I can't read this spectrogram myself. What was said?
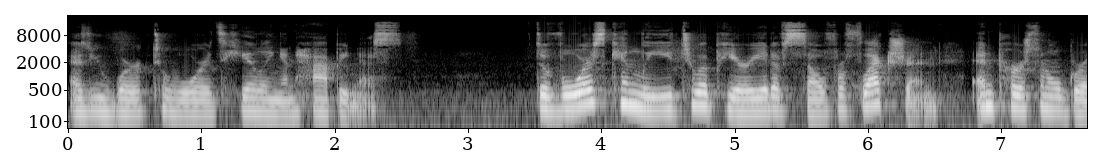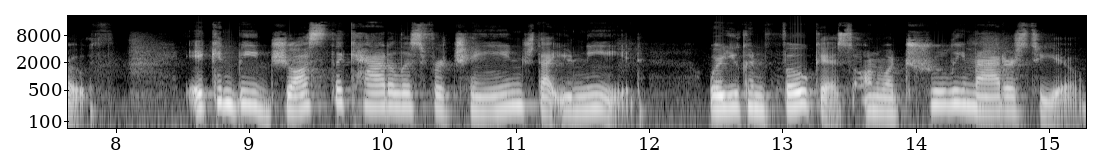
as you work towards healing and happiness. Divorce can lead to a period of self reflection and personal growth. It can be just the catalyst for change that you need, where you can focus on what truly matters to you.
